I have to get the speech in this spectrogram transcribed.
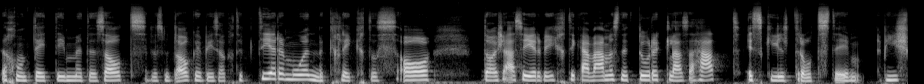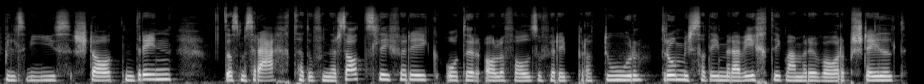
dann kommt dort immer der Satz, dass man die AGBs akzeptieren muss. Man klickt das an. Da ist auch sehr wichtig, auch wenn man es nicht durchgelesen hat, es gilt trotzdem. Beispielsweise steht drin, dass man das Recht hat auf eine Ersatzlieferung oder allenfalls auf eine Reparatur. Darum ist es halt immer auch wichtig, wenn man eine Ware bestellt,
